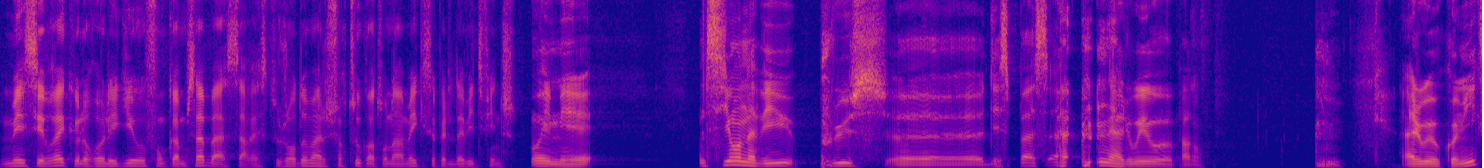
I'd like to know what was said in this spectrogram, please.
Mais c'est vrai que le reléguer au fond comme ça, bah, ça reste toujours dommage. Surtout quand on a un mec qui s'appelle David Finch. Oui, mais si on avait eu plus euh, d'espace louer au, pardon, louer aux comics,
